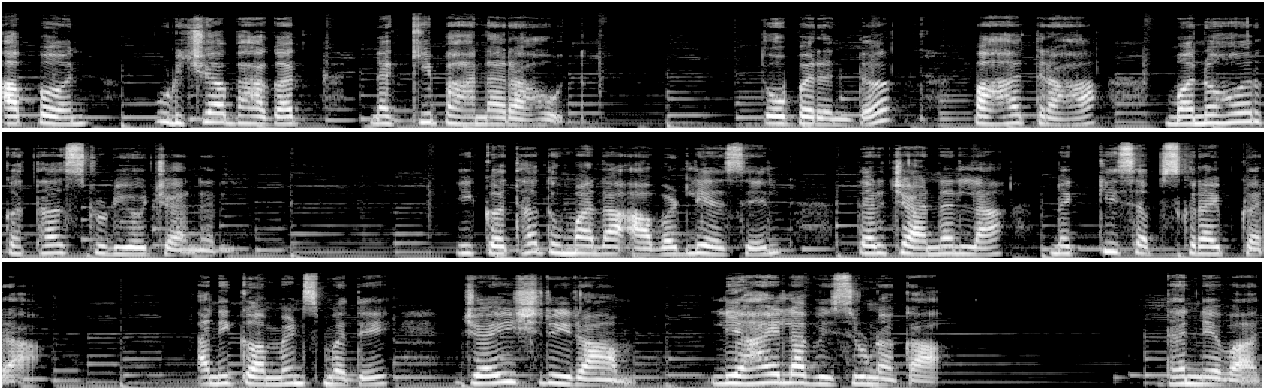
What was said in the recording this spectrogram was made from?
आपण पुढच्या भागात नक्की पाहणार आहोत. तोपर्यंत पाहत रहा मनोहर कथा स्टुडिओ चॅनल. ही कथा तुम्हाला आवडली असेल तर चॅनलला नक्की सबस्क्राईब करा आणि कमेंट्समध्ये जय श्रीराम लिहायला विसरू नका. धन्यवाद.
